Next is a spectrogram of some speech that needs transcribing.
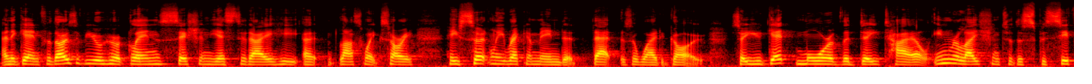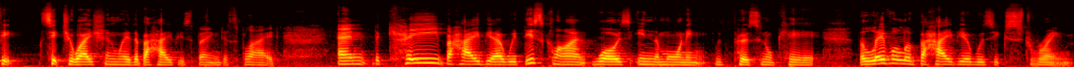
And again, for those of you who were at Glenn's session yesterday, he uh, last week, sorry, he certainly recommended that as a way to go. So you get more of the detail in relation to the specific situation where the behaviour is being displayed. And the key behaviour with this client was in the morning with personal care. The level of behaviour was extreme.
